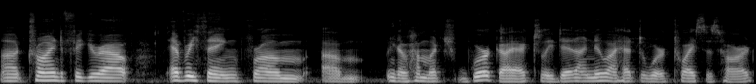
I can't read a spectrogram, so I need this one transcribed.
uh, trying to figure out everything from um, you know how much work I actually did. I knew I had to work twice as hard.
